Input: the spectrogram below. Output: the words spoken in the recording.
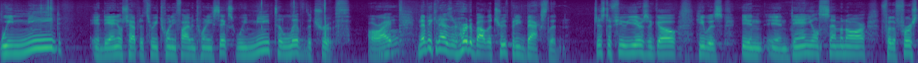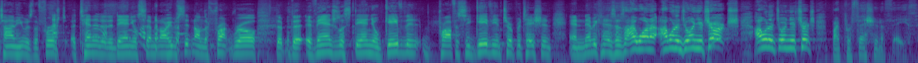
We need, in Daniel chapter 3, 25 and 26, we need to live the truth. All right? mm-hmm. Nebuchadnezzar heard about the truth, but he'd backslidden. Just a few years ago, he was in, in Daniel's seminar for the first time. He was the first attendant at a Daniel seminar. He was sitting on the front row. The, the evangelist Daniel gave the prophecy, gave the interpretation, and Nebuchadnezzar says, I want to I wanna join your church. I want to join your church by profession of faith.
